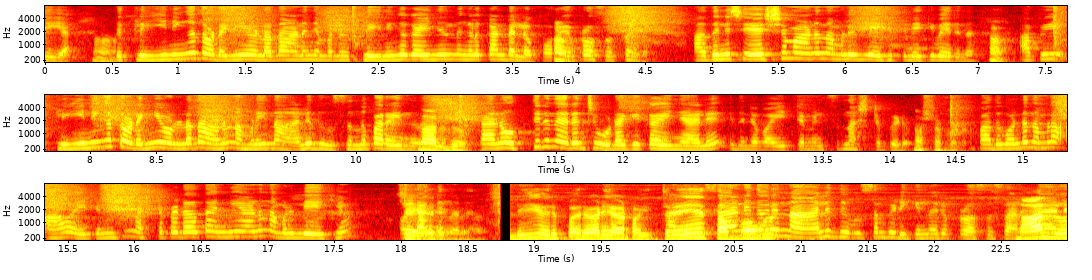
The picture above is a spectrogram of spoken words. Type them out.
ചെയ്യുക. ഇത് ക്ലീനിങ് തുടങ്ങിയുള്ളതാണ് ഞാൻ പറഞ്ഞത്. ക്ലീനിങ് കഴിഞ്ഞ് നിങ്ങൾ കണ്ടല്ലോ കുറേ പ്രോസസ്സ് ഉണ്ട്. അതിനുശേഷമാണ് നമ്മൾ ഈ ലേഹ്യത്തിലേക്ക് വരുന്നത്. അപ്പൊ ഈ ക്ലീനിങ് തുടങ്ങിയുള്ളതാണ് നമ്മൾ ഈ നാല് ദിവസം എന്ന് പറയുന്നത് കാരണം ഒത്തിരി നേരം ചൂടാക്കി കഴിഞ്ഞാൽ ഇതിന്റെ വൈറ്റമിൻസ് നഷ്ടപ്പെടും. അപ്പൊ അതുകൊണ്ട് നമ്മൾ ആ വൈറ്റമിൻസ് നഷ്ടപ്പെടാതെ തന്നെയാണ് നമ്മൾ ലേഹ്യം ഒരു പരിപാടി കേട്ടോ ഇത്രയും സംഭവം നാല് ദിവസം പിടിക്കുന്ന ഒരു പ്രോസസ്സാണ്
